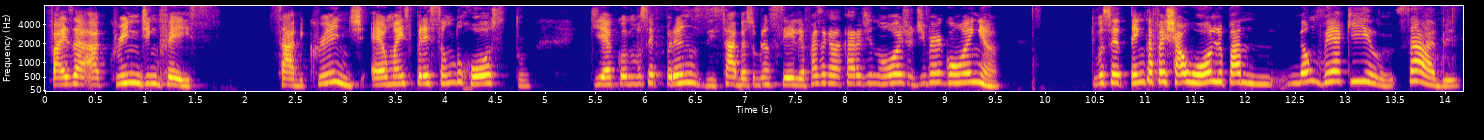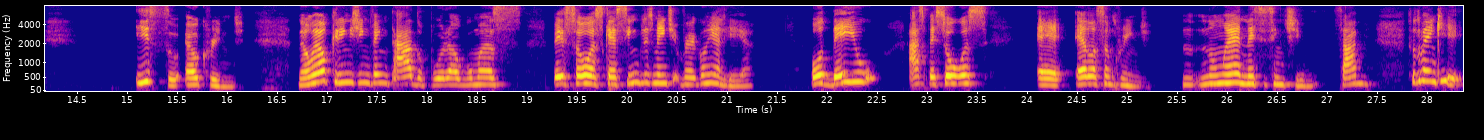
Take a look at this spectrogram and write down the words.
faz a, a cringing face. Sabe? Cringe é uma expressão do rosto. Que é quando você franze, sabe, a sobrancelha, faz aquela cara de nojo, de vergonha. Que você tenta fechar o olho para não ver aquilo, sabe? Isso é o cringe. Não é o cringe inventado por algumas pessoas que é simplesmente vergonha alheia. Odeio as pessoas, é, elas são cringe. N não é nesse sentido, sabe? Tudo bem que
